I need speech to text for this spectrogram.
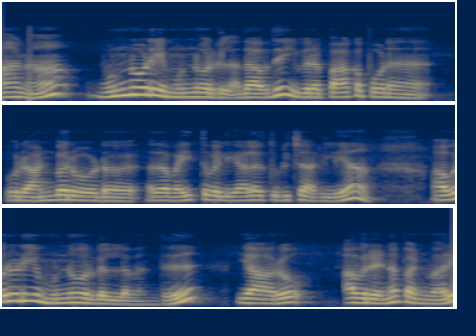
ஆனால் உன்னுடைய முன்னோர்கள் அதாவது இவரை பார்க்க போன ஒரு அன்பரோட அதாவது வயிற்று வலியால் துடிச்சார் இல்லையா? அவருடைய முன்னோர்களில் வந்து யாரோ அவர் என்ன பண்ணுவார்?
